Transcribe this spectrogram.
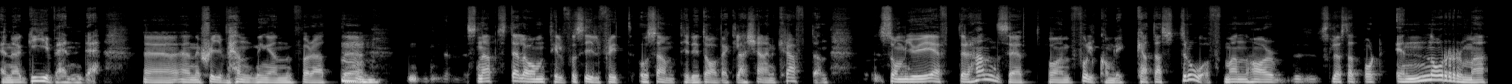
energivände, eh, energivändningen för att eh, mm snabbt ställa om till fossilfritt och samtidigt avveckla kärnkraften. som ju i efterhand sett var en fullkomlig katastrof. Man har slösat bort enorma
